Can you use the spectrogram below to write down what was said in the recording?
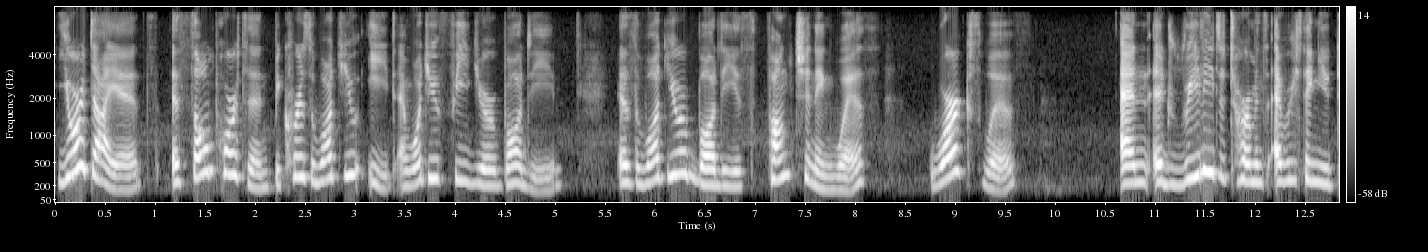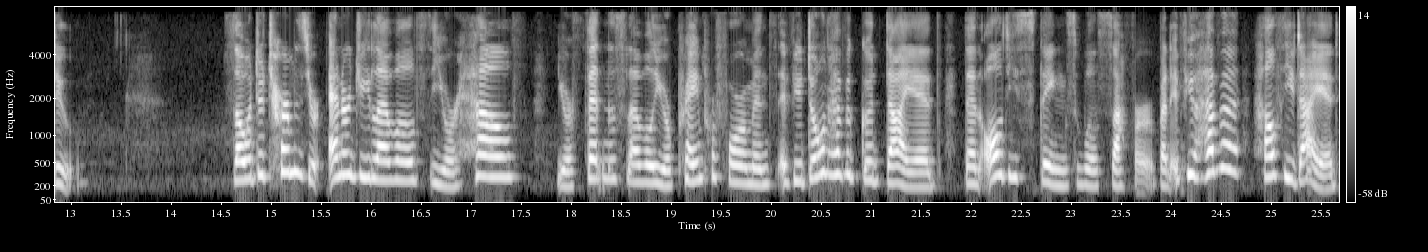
Your diet is so important because what you eat and what you feed your body is what your body is functioning with, works with, and it really determines everything you do. So it determines your energy levels, your health, your fitness level, your brain performance. If you don't have a good diet, then all these things will suffer. But if you have a healthy diet,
